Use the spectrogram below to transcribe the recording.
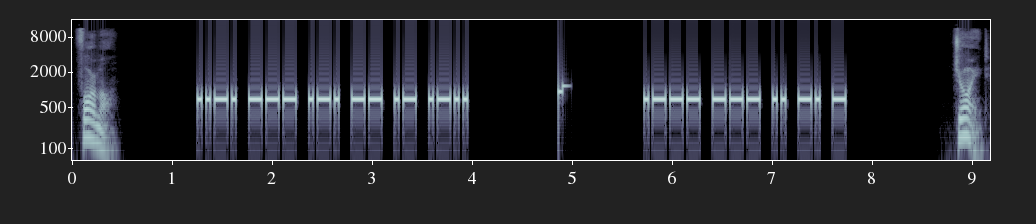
Formal. Joint.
